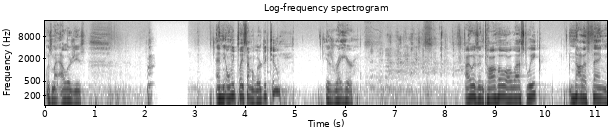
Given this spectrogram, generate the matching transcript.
was my allergies. And the only place I'm allergic to is right here. I was in Tahoe all last week, not a thing.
